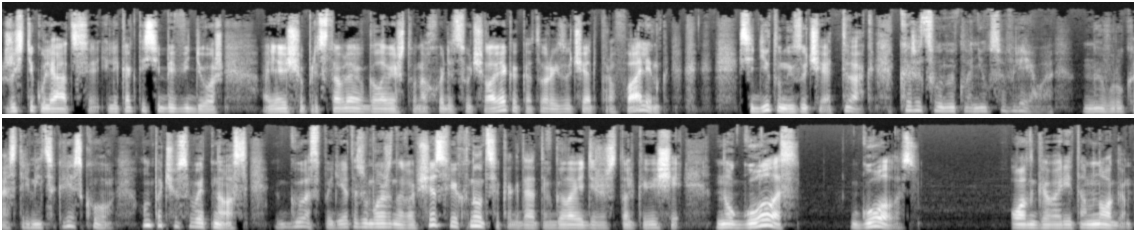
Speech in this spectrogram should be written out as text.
жестикуляция или как ты себя ведешь. А я еще представляю в голове, что находится у человека, который изучает профайлинг. Сидит он изучает. Так, кажется, он наклонился влево, но его рука стремится к виску. Он почувствует нос. Господи, это же можно вообще свихнуться, когда ты в голове держишь столько вещей. Но голос, голос — он говорит о многом.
